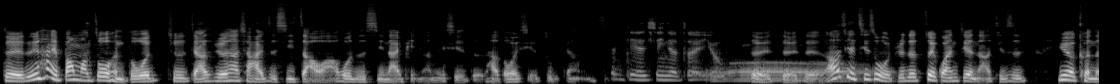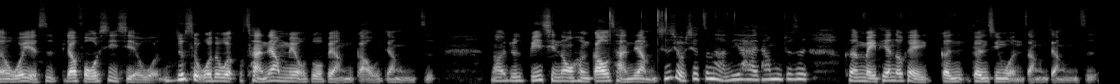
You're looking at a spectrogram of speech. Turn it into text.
对，因为他也帮忙做很多，就是假如比如像小孩子洗澡啊，或者洗奶瓶啊那些的，他都会协助这样子。很贴心的队友。对对对，而且其实我觉得最关键啊，其实因为可能我也是比较佛系写文，就是我的文产量没有说非常高这样子。然后就是比起那种很高产量，其实有些真的很厉害，他们就是可能每天都可以更更新文章这样子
